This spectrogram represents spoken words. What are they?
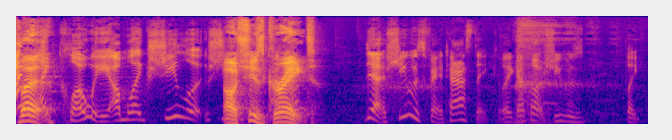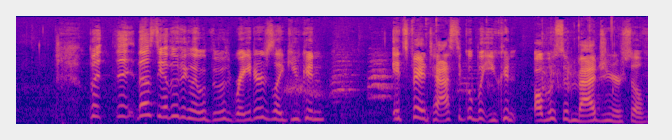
I But like Chloe. I'm like she looks. She oh, she's fantastic. great. Yeah, she was fantastic. Like I thought she was like, but th- that's the other thing like, with, with Raiders. Like you can, it's fantastical, but you can almost imagine yourself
